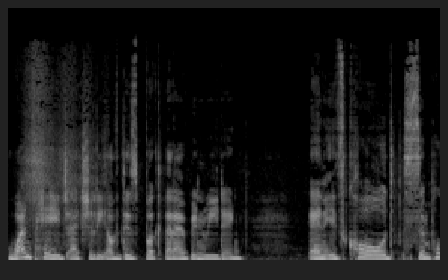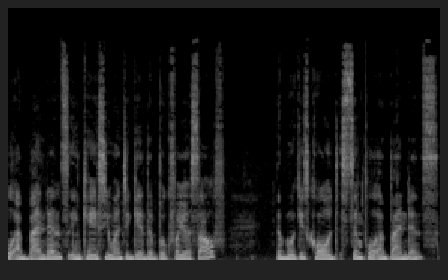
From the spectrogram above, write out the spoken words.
one page actually of this book that I've been reading. And it's called Simple Abundance in case you want to get the book for yourself. The book is called Simple Abundance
